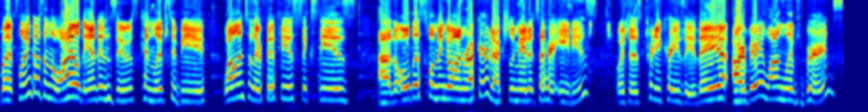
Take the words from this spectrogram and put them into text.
but flamingos in the wild and in zoos can live to be well into their 50s, 60s. Uh, the oldest flamingo on record actually made it to her 80s, which is pretty crazy. They are very long-lived birds,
